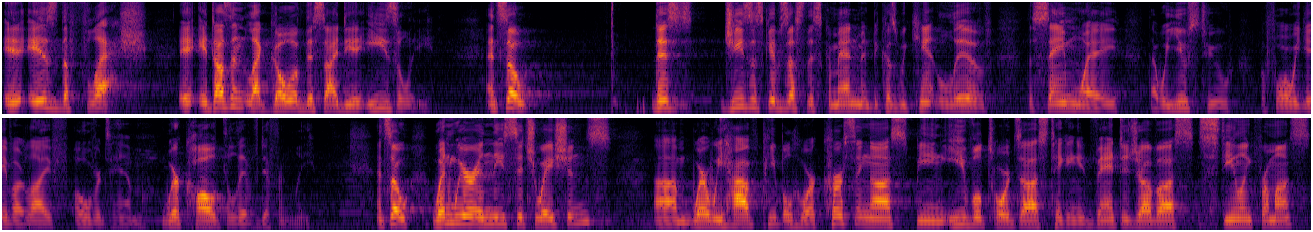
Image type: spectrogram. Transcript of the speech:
is the flesh. It, doesn't let go of this idea easily. And so, this Jesus gives us this commandment because we can't live the same way that we used to before we gave our life over to Him. We're called to live differently. And so when we're in these situations um, where we have people who are cursing us, being evil towards us, taking advantage of us, stealing from us,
